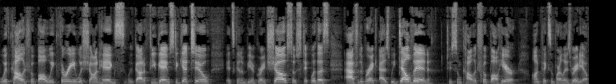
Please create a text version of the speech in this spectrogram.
with college football week three with Sean Higgs. We've got a few games to get to. It's going to be a great show, so stick with us after the break as we delve in to some college football here on Picks and Parlays Radio.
